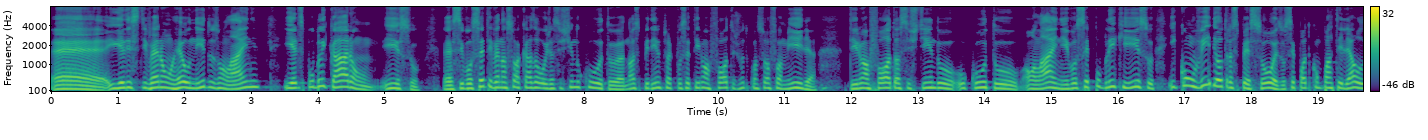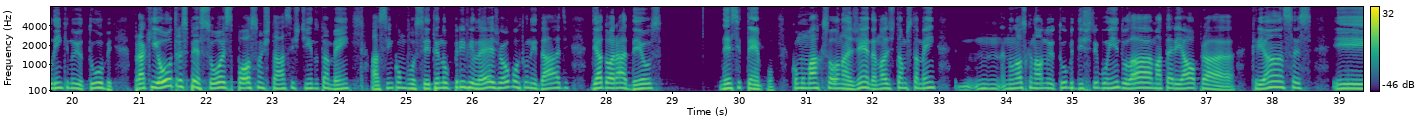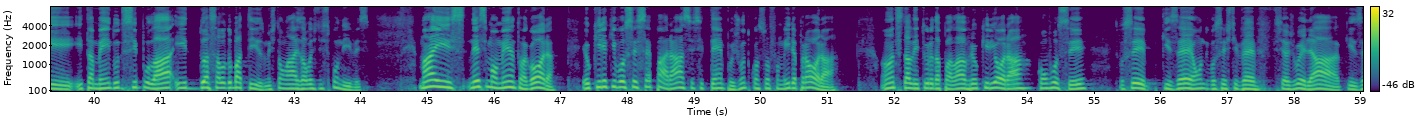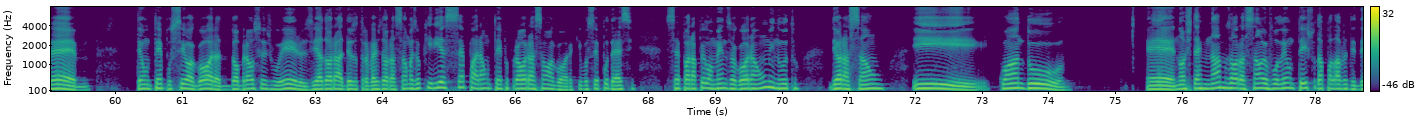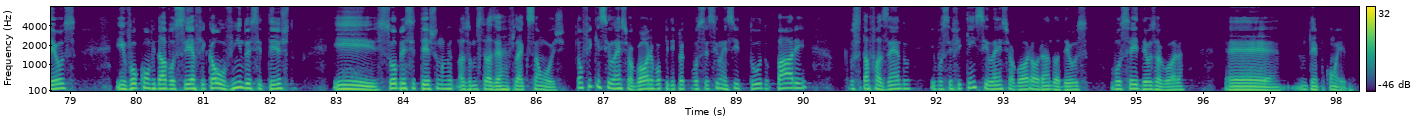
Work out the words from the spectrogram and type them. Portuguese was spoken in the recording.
é, e eles estiveram reunidos online e eles publicaram isso. É, se você estiver na sua casa hoje assistindo o culto, nós pedimos para que você tire uma foto junto com a sua família, tire uma foto assistindo o culto online e você publique isso e convide outras pessoas. Você pode compartilhar o link no YouTube para que outras pessoas possam estar assistindo também, assim como você, tendo o privilégio, a oportunidade de adorar a Deus nesse tempo. Como o Marcos falou na agenda, nós estamos também no nosso canal no YouTube distribuindo lá material para crianças e, e também do discipular e da sala do batismo. Estão lá as aulas disponíveis. Mas nesse momento agora, eu queria que você separasse esse tempo junto com a sua família para orar. Antes da leitura da palavra, eu queria orar com você se você quiser, onde você estiver, se ajoelhar, quiser ter um tempo seu agora, dobrar os seus joelhos e adorar a Deus através da oração, mas eu queria separar um tempo para oração agora, que você pudesse separar pelo menos agora um minuto de oração e quando é, nós terminarmos a oração, eu vou ler um texto da palavra de Deus e vou convidar você a ficar ouvindo esse texto e sobre esse texto nós vamos trazer a reflexão hoje. Então fique em silêncio agora, eu vou pedir para que você silencie tudo, pare o que você está fazendo e você fique em silêncio agora, orando a Deus, você e Deus agora, é, um tempo com Ele.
